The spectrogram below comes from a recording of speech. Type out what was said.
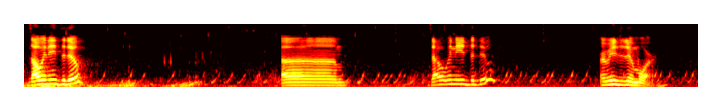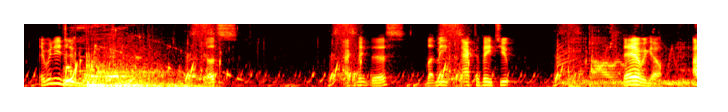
Is that all we need to do? Um, is that what we need to do? Or we need to do more? Maybe we need to do more. Let's activate this. Let me activate you. There we go. I,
